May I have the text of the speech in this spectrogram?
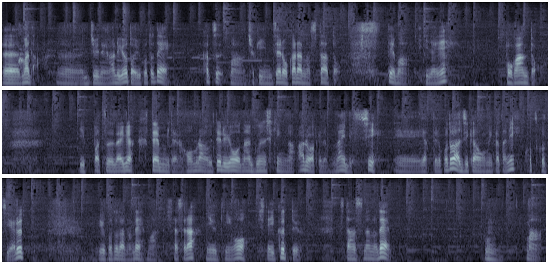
えー、まだ、うん、10年あるよということでかつ、まあ、貯金ゼロからのスタートで、まあ、いきなりねボカンと一発大逆転みたいなホームランを打てるような軍資金があるわけでもないですし、えー、やってることは時間を味方にコツコツやるっていうことなので、まあ、ひたすら入金をしていくっていうスタンスなので、うん、まあ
